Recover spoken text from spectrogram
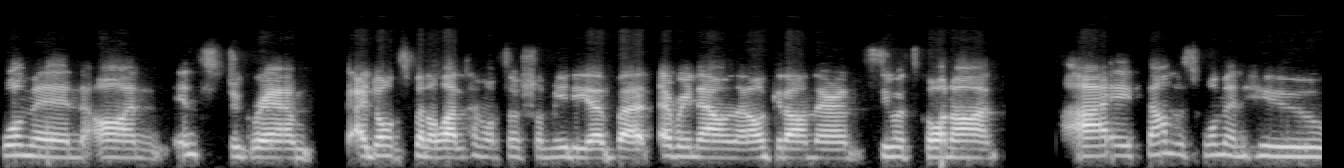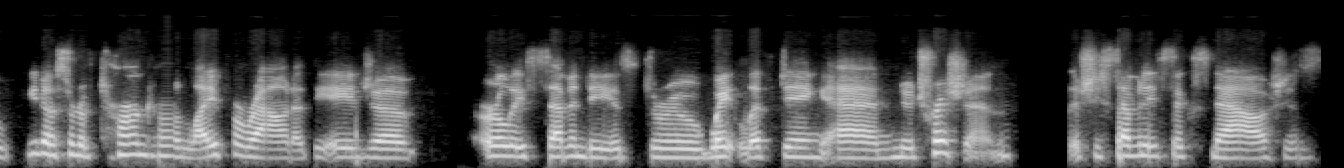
woman on Instagram. I don't spend a lot of time on social media, but every now and then I'll get on there and see what's going on. I found this woman who, you know, sort of turned her life around at the age of early 70s through weightlifting and nutrition. She's 76 now. She's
